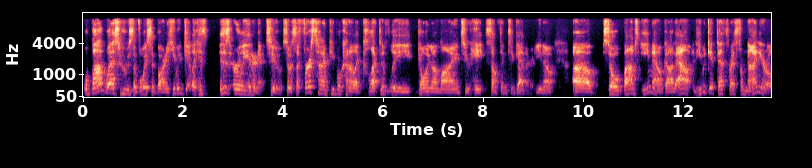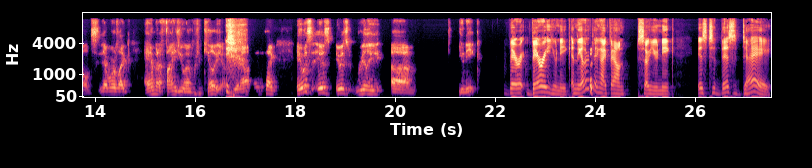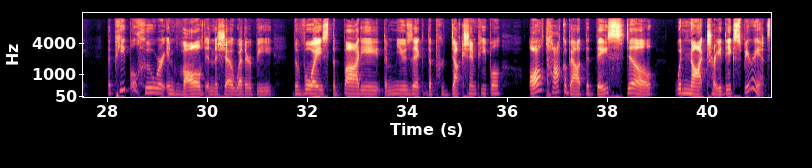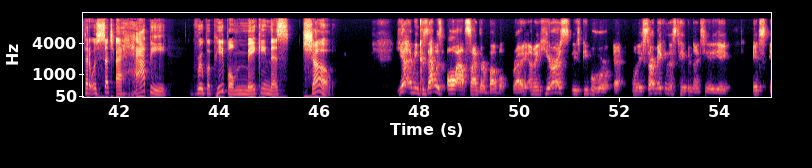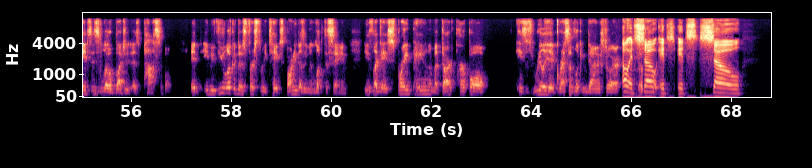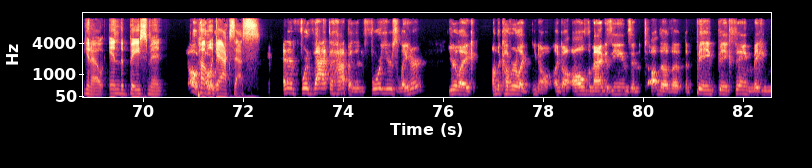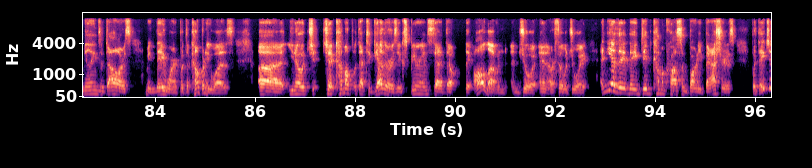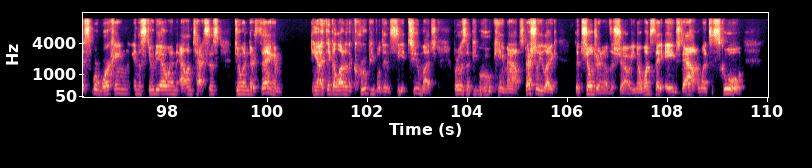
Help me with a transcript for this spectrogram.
well, Bob West, who was the voice of Barney, he would get like his this is early internet too. So it's the first time people were kind of like collectively going online to hate something together, you know? Uh, so Bob's email got out and he would get death threats from nine year olds that were like, Hey, I'm gonna find you, I'm gonna kill you. You know, it's like it was it was it was really um unique. Very, very unique. And the other thing I found so unique is to this day, the people who were involved in the show, whether it be the voice, the body, the music, the production people, all talk about that they still would not trade the experience, that it was such a happy, group of people making this show. Yeah, I mean, because that was all outside their bubble, right? I mean, here are these people who are eh, when they start making this tape in 1988, it's it's as low budget as possible. It, if you look at those first three tapes, Barney doesn't even look the same. He's like a spray painted him a dark purple. He's this really aggressive looking dinosaur. Oh, it's so, so it's it's so you know in the basement, oh, public totally. access. And then for that to happen, and four years later, you're like, on the cover, like you know, like all, the magazines and all the, the the big big thing, making millions of dollars. I mean, they weren't, but the company was. Uh, you know, to, to come up with that together is an experience that the, they all love and enjoy and are filled with joy. And yeah, they, they did come across some Barney bashers, but they just were working in the studio in Allen, Texas, doing their thing. And you know, I think a lot of the crew people didn't see it too much, but it was the people who came out, especially like the children of the show. You know, once they aged out and went to school,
